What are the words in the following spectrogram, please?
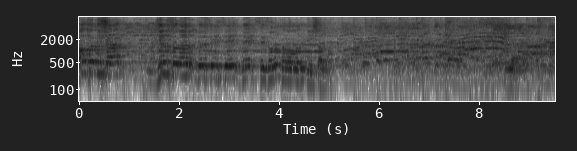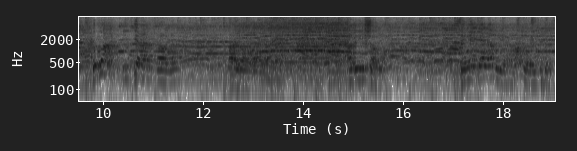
Alfa Kuşağı yıl sonu gösterisi ve sezonu tamamladık inşallah. Ya. Kurban, bitti ya. Vallahi. Vay vay vay vay. Hadi inşallah. Seneye gel ha buraya tamam mı? Bekliyoruz.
